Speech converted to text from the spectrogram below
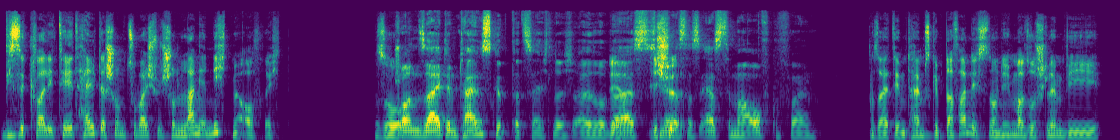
diese Qualität hält er schon zum Beispiel schon lange nicht mehr aufrecht. So. Schon seit dem Timeskip tatsächlich. Also da ja, ist mir das das erste Mal aufgefallen. Seit dem Timeskip, da fand ich es noch nicht mal so schlimm wie.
